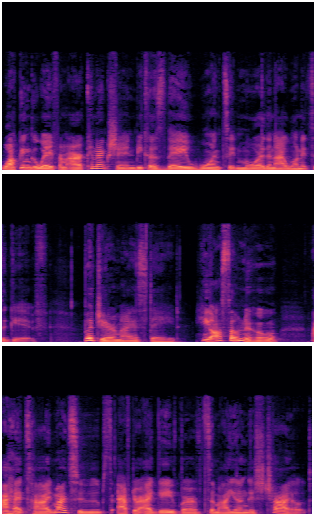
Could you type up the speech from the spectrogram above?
walking away from our connection because they wanted more than I wanted to give. But Jeremiah stayed. He also knew I had tied my tubes after I gave birth to my youngest child.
